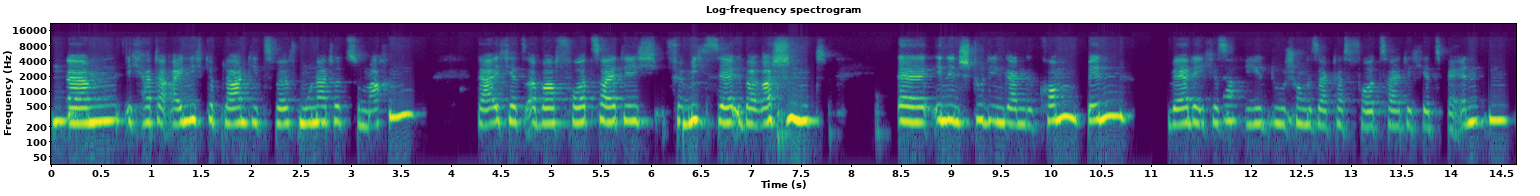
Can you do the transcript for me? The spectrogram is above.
Mhm. Ähm, ich hatte eigentlich geplant, die zwölf Monate zu machen. Da ich jetzt aber vorzeitig für mich sehr überraschend äh, in den Studiengang gekommen bin, werde ich es, ja. wie du schon gesagt hast, vorzeitig jetzt beenden.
